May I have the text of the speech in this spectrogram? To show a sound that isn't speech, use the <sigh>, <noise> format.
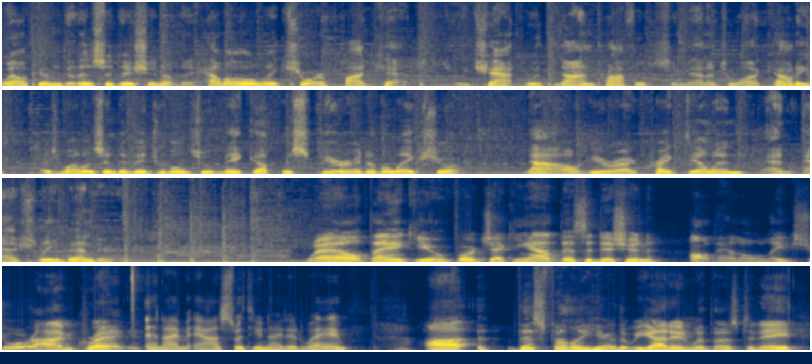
Welcome to this edition of the Hello Lakeshore podcast. We chat with nonprofits in Manitowoc County, as well as individuals who make up the spirit of the Lakeshore. Now, here are Craig Dillon and Ashley Bender. Well, thank you for checking out this edition of Hello Lakeshore. I'm Craig. And I'm Ash with United Way. Uh, this fellow here that we got in with us today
